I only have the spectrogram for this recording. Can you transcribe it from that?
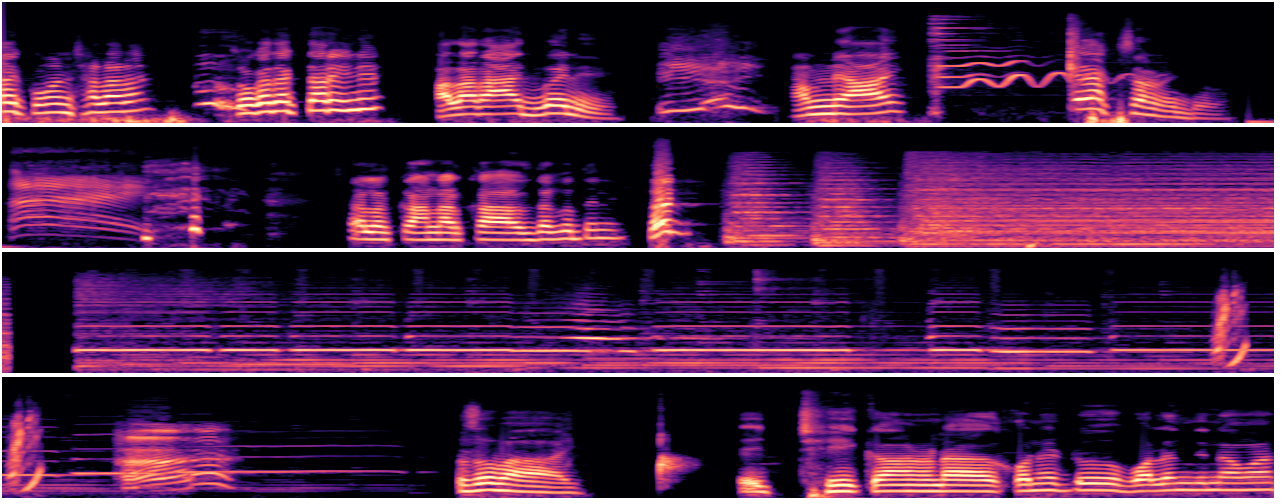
এই কোন ছালা রে তোকে দেখতে পারিস নি। হালা রাত বলি সামনে আয়। এক সময় দেবো শালার কানার কাজ দেখো তিনি তো ভাই এই ঠিকানাটা কোন একটু বলেন দিন আমার.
